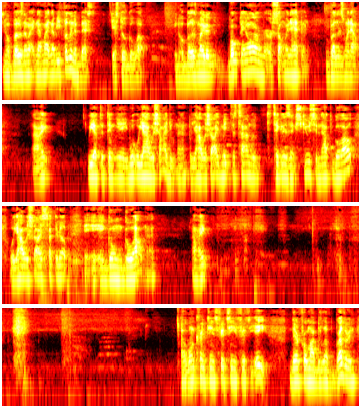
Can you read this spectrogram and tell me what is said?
You know, brothers that might not might not be feeling the best, they still go out. You know, brothers might have broke their arm or something might have happened. Brothers went out. All right we have to think, hey, what will Yahawashi do, man? Will Yahawashi make this time to, take it as an excuse and not to go out? Or Yahawashi suck it up and, and, go and go out, man? All right? Uh, 1 Corinthians 15, 58. Therefore, my beloved brethren,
